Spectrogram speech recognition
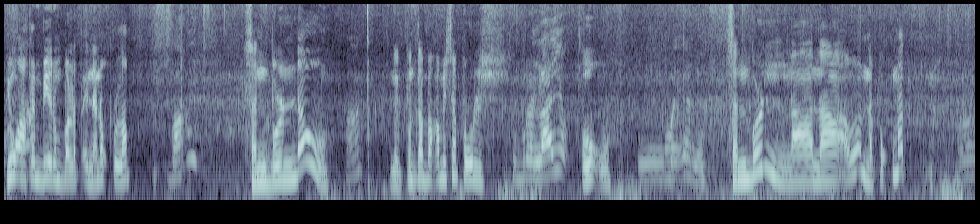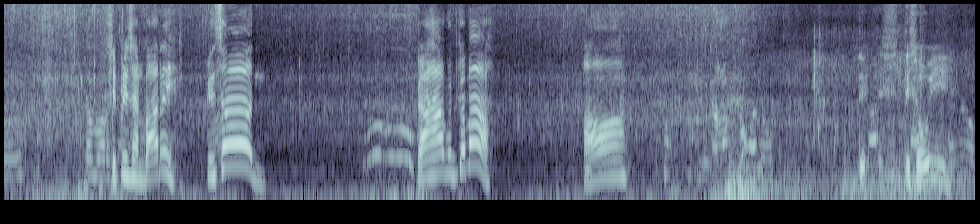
Yung aking birong balat ay nanuklap. Bakit? Sunburn daw. Ha? Nagpunta ba kami sa pools? Sobrang layo. Oo. Oo, may ano. Sunburn na na awan, napukmat. Uh. Si Pinsan Bari. Pinsan! Kahagod ka ba? Ah, Hindi ka lang po, ano. Tisoy. Ano.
